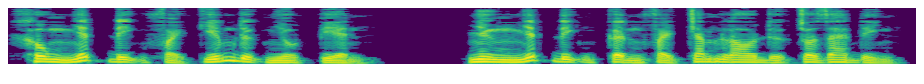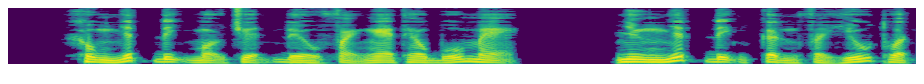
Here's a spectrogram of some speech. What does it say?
không nhất định phải kiếm được nhiều tiền, nhưng nhất định cần phải chăm lo được cho gia đình, không nhất định mọi chuyện đều phải nghe theo bố mẹ, nhưng nhất định cần phải hiếu thuận.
